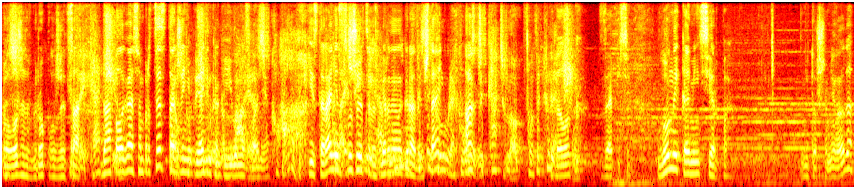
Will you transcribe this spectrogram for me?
положит в гроб лжеца. Да, полагаю, сам процесс так же неприятен, как и его название. Такие старания слушаются размерной награды. Читай. А, каталог записи. Лунный камень серпа. Не то, что мне надо.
